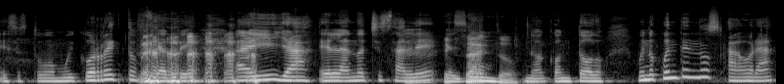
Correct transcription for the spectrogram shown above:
eso estuvo muy correcto, fíjate. Ahí ya, en la noche sale el Exacto. boom, ¿no? Con todo. Bueno, cuéntenos ahora,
